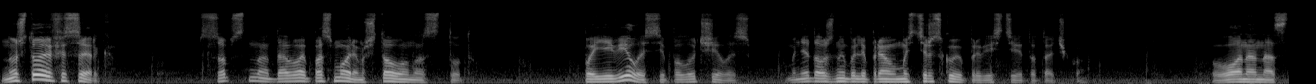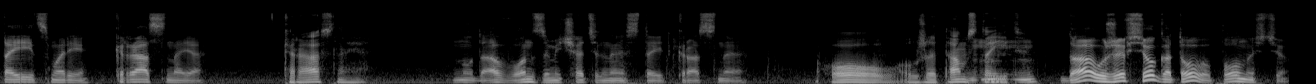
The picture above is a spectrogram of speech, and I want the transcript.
Ну что, офицер? Собственно, давай посмотрим, что у нас тут появилось и получилось. Мне должны были прямо в мастерскую привезти эту тачку. Вон она стоит, смотри, красная. Красная. Ну да, вон замечательная стоит красная. О, уже там стоит. Мгм. Да, уже все готово полностью.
